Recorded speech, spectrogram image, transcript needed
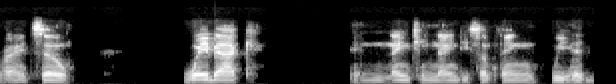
right? So, way back in 1990 something, we had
